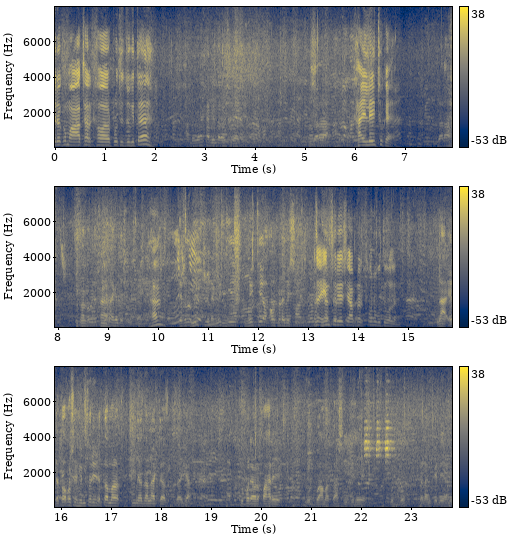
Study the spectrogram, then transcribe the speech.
এরকম আচার খাওয়ার প্রতিযোগিতা? খাইলেই চুকে। হ্যাঁ। বেশি আচ্ছা হিমসুরি এসে আপনার অনুভূতি বলেন। না এটা তো অবশ্যই হিমচুরি এটা তো আমার চিনা জানা একটা জায়গা। দুপুরে আমরা পাহাড়ে উঠবো আমার চাষিকে নিয়ে উঠবো ম্যাডামকে নিয়ে আমি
